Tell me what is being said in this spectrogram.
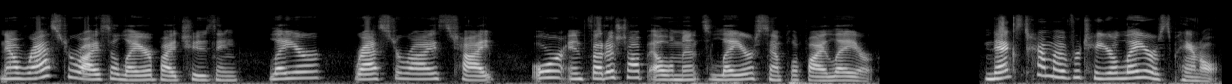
Now rasterize a layer by choosing Layer, Rasterize Type, or in Photoshop Elements, Layer Simplify Layer. Next, come over to your Layers panel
